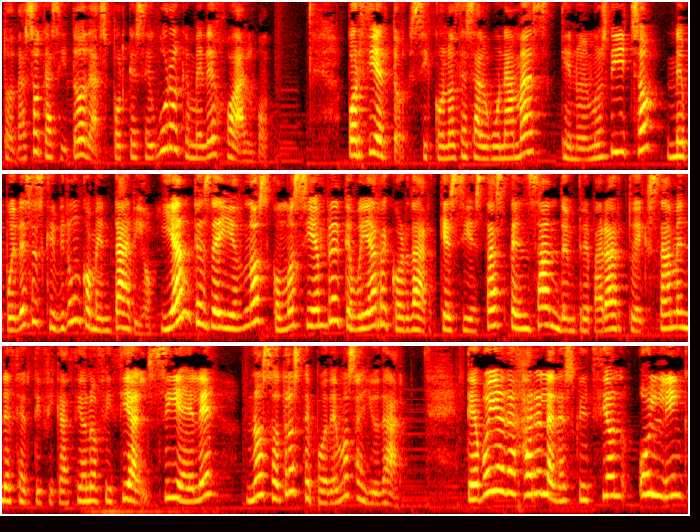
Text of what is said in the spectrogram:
Todas o casi todas, porque seguro que me dejo algo. Por cierto, si conoces alguna más que no hemos dicho, me puedes escribir un comentario. Y antes de irnos, como siempre, te voy a recordar que si estás pensando en preparar tu examen de certificación oficial CL, nosotros te podemos ayudar. Te voy a dejar en la descripción un link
